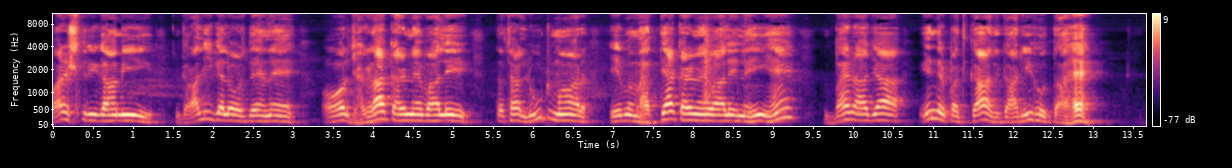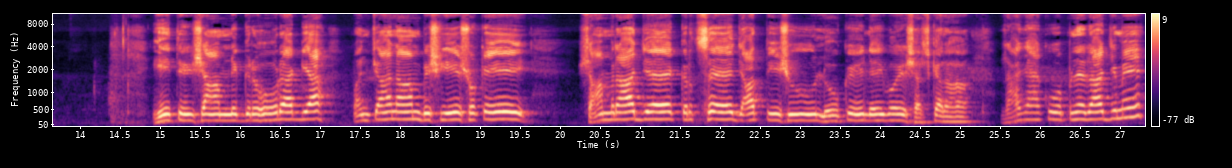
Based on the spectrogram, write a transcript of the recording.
पर स्त्रीगामी गाली गलौज देने और झगड़ा करने वाले तथा लूटमार एवं हत्या करने वाले नहीं हैं, वह राजा इंद्रपद का अधिकारी होता है। ये तेषाम निग्रहो राज्ञा पंचानाम विशेष के साम्राज्य कृत्स जातेषु, लोके नैव शस्करा राजा को अपने राज्य में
